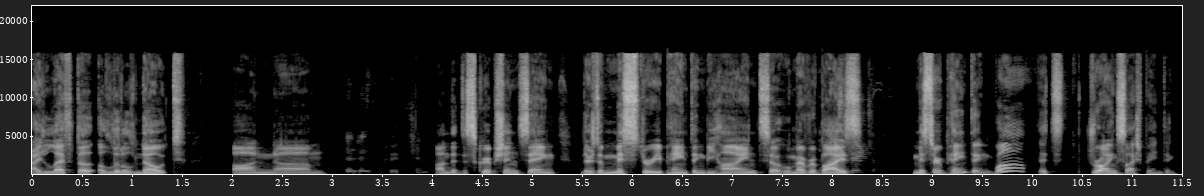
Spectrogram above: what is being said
I left a, a little note on um the description. on the description saying there's a mystery painting behind. So whomever buys mystery painting, well, it's drawing slash painting.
